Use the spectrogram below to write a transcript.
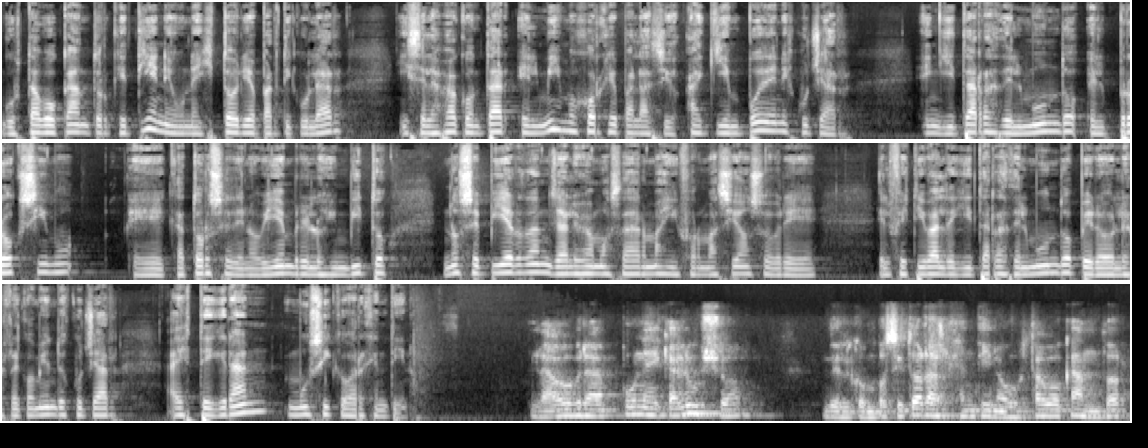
Gustavo Cantor que tiene una historia particular y se las va a contar el mismo Jorge Palacios, a quien pueden escuchar en Guitarras del Mundo el próximo eh, 14 de noviembre. Los invito, no se pierdan, ya les vamos a dar más información sobre el Festival de Guitarras del Mundo, pero les recomiendo escuchar a este gran músico argentino. La obra Puna y Calullo del compositor argentino Gustavo Cantor,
